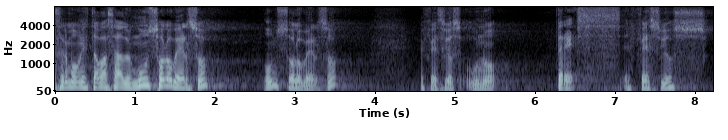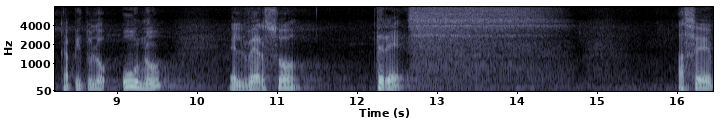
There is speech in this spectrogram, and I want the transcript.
sermón está basado en un solo verso, un solo verso, Efesios 1, 3. Efesios capítulo 1, el verso 3. Hace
